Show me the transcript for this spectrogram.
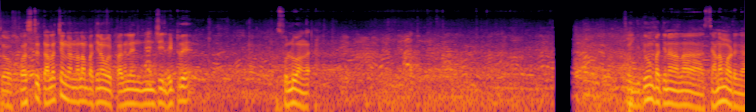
ஸோ ஃபஸ்ட்டு தலைச்சங்கண்ணெல்லாம் பார்த்தீங்கன்னா ஒரு பதினஞ்சு லிட்ரு சொல்லுவாங்க. ஸோ இதுவும் பார்த்தீங்கன்னா நல்லா சென மாடுங்க.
